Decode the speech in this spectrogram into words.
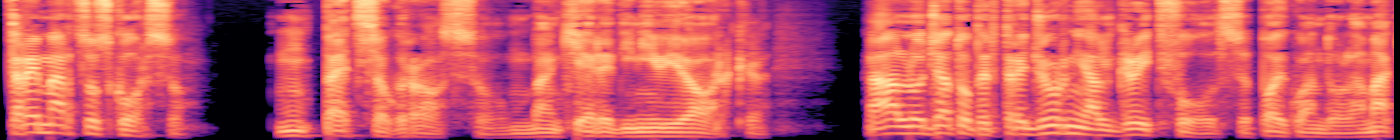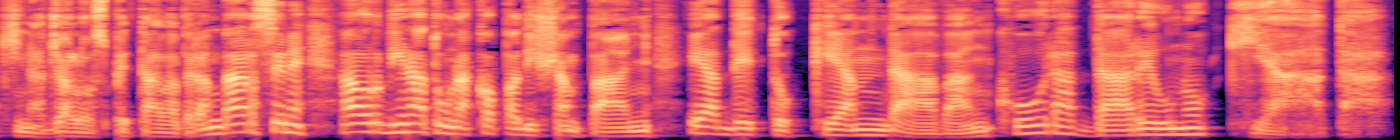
3 marzo scorso. Un pezzo grosso, un banchiere di New York. Ha alloggiato per tre giorni al Great Falls, poi quando la macchina già lo aspettava per andarsene, ha ordinato una coppa di champagne e ha detto che andava ancora a dare un'occhiata.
